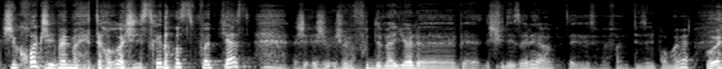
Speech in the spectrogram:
je, crois que j'ai même été enregistré dans ce podcast. Je, je, vais me foutre de ma gueule. Euh, ben, je suis désolé, hein, enfin, désolé pour moi-même. Ouais.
